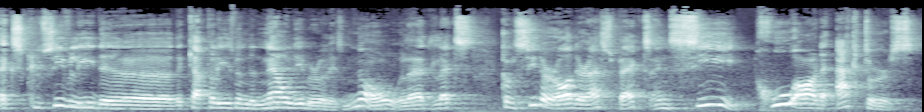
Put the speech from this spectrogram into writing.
exclusively the, the capitalism and the neoliberalism. No, let, let's consider other aspects and see who are the actors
